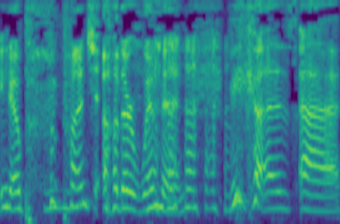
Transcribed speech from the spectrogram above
you know, punch other women because, uh,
